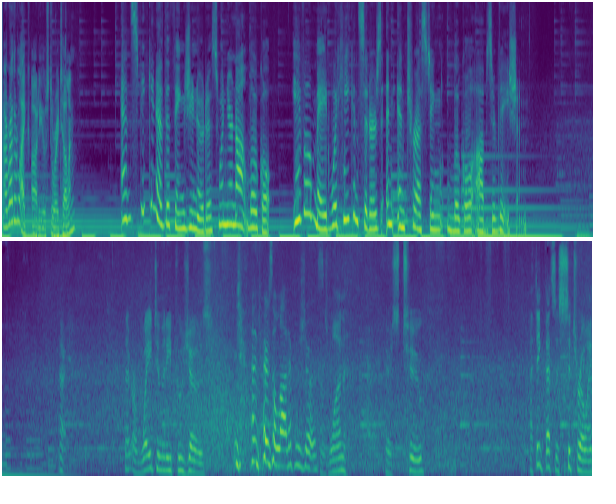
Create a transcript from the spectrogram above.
I rather like audio storytelling. And speaking of the things you notice when you're not local, Evo made what he considers an interesting local observation. There are way too many Peugeots. There's a lot of Peugeots. There's one, there's two. I think that's a Citroen.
